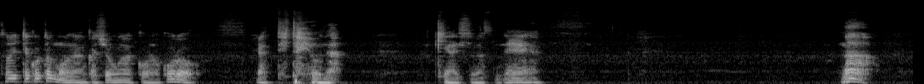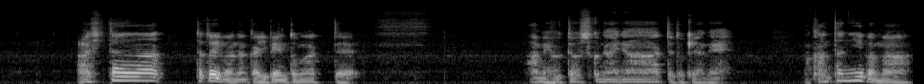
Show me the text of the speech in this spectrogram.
そういったこともなんか小学校の頃やっていたような 気がしますね。まあ、明日、例えばなんかイベントがあって、雨降ってほしくないなーって時はね、まあ、簡単に言えばまあ、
